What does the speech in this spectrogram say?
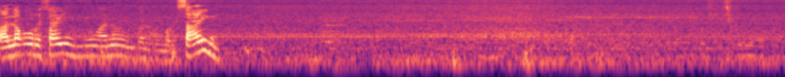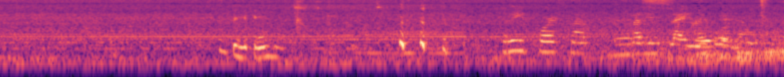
Kala ko resign, yung ano, yung pala, mag-sign. Tingiting. Three-fourth na. Flyer.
